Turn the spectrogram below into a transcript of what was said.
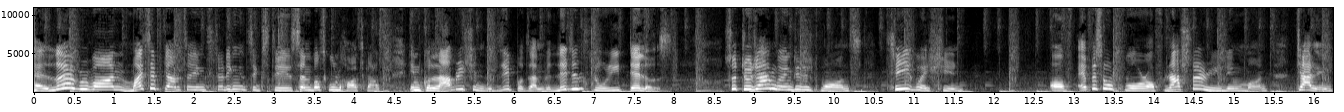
Hello everyone, myself Kyan Singh, studying in 6th day Sunbus School Hotcast in collaboration with Ripples and with Little Storytellers. So today I'm going to respond three questions of episode 4 of National Reading Month Challenge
